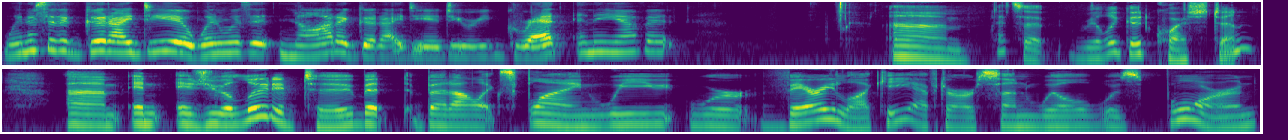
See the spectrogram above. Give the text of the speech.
when is it a good idea? When was it not a good idea? Do you regret any of it? Um, that's a really good question. Um, and as you alluded to, but but I'll explain. We were very lucky after our son Will was born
